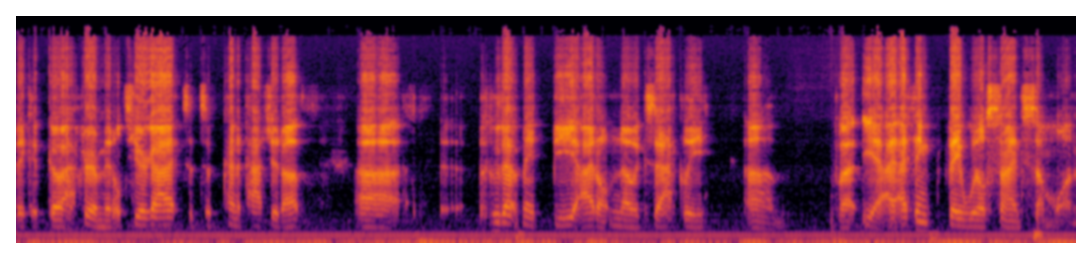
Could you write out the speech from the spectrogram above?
they could go after a middle tier guy to, to kind of patch it up. Uh, who that may be, I don't know exactly. Um, but yeah, I, I think they will sign someone.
